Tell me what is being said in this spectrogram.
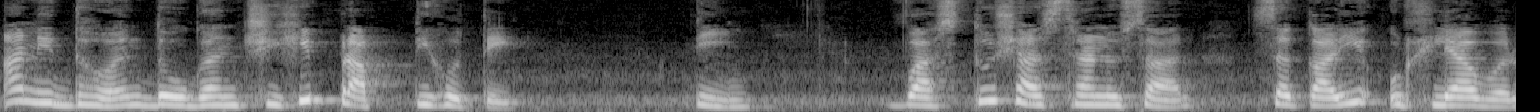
आणि धन दोघांचीही प्राप्ती होते. तीन. वास्तुशास्त्रानुसार सकाळी उठल्यावर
